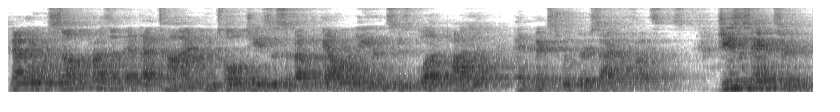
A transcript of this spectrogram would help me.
Now there were some present at that time who told Jesus about the Galileans whose blood Pilate had mixed with their sacrifices. Jesus answered,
